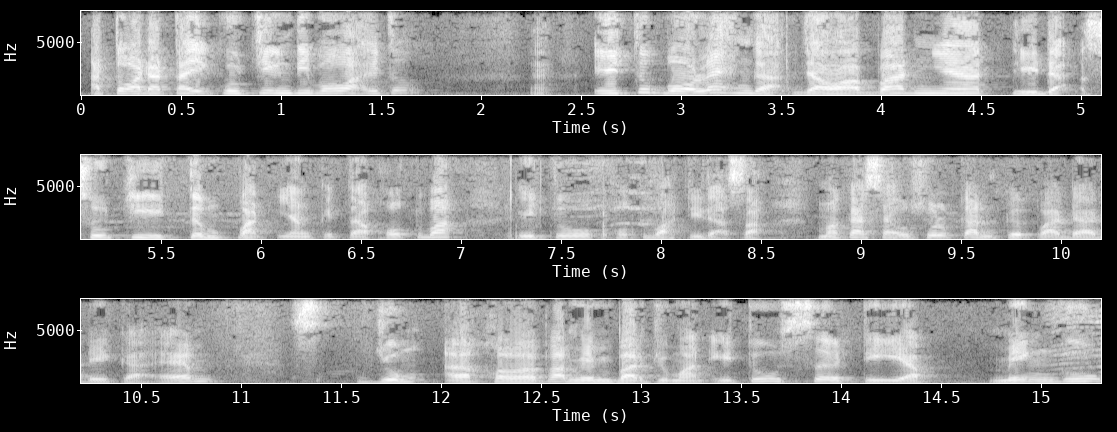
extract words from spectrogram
atau ada tai kucing di bawah itu. Nah, itu boleh enggak? Jawabannya tidak suci tempat yang kita khutbah, itu khutbah tidak sah. Maka saya usulkan kepada DKM Jum, uh, apa, mimbar Jumat itu setiap minggu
